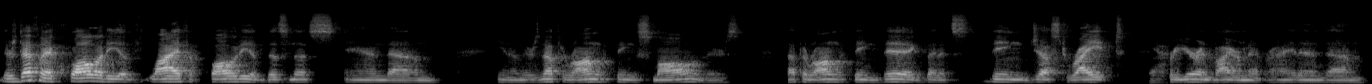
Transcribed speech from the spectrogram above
there's definitely a quality of life, a quality of business, and um, you know, there's nothing wrong with being small, and there's nothing wrong with being big, but it's being just right yeah. for your environment, right? And um,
